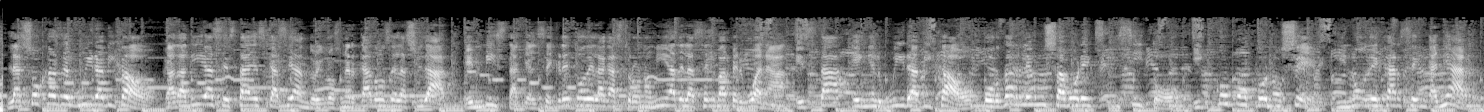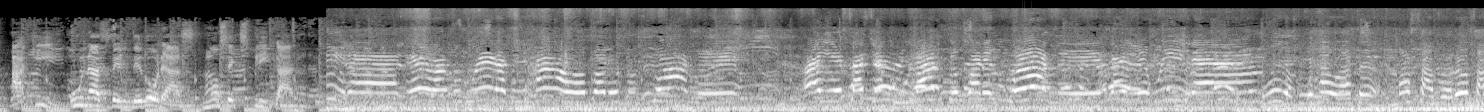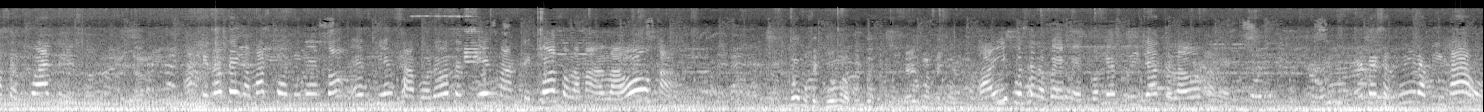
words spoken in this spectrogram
Las hojas del Huira Bijao cada día se está escaseando en los mercados de la ciudad, en vista que el secreto de la gastronomía de la selva peruana está en el Huira Bijao por darle un sabor exquisito y cómo conocer y no dejarse engañar. Aquí, unas vendedoras nos explican. Mira, Chocolato para el juanes. Dale huira. Huira bijao hace más saboroso, hace el juanes. Aunque no tenga más condimento, es bien saboroso, es bien mantecoso la, la hoja. ¿Cómo se conoce? Es mantecón. Ahí pues se lo ve, porque es brillante la hoja. ¿ves? Este huira bijao.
